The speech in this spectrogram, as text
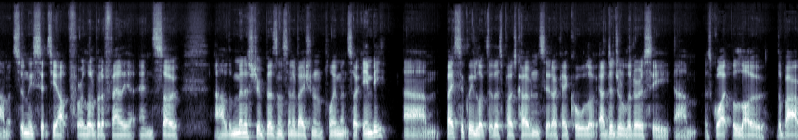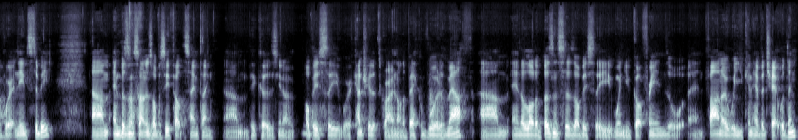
um, it certainly sets you up for a little bit of failure. And so uh, the Ministry of Business, Innovation and Employment, so MBIE, um, basically looked at this post COVID and said, okay, cool, look, our digital literacy um, is quite below the bar of where it needs to be. Um, and business owners obviously felt the same thing um, because, you know, obviously we're a country that's grown on the back of word of mouth. Um, and a lot of businesses, obviously, when you've got friends or and whānau where you can have a chat with them,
